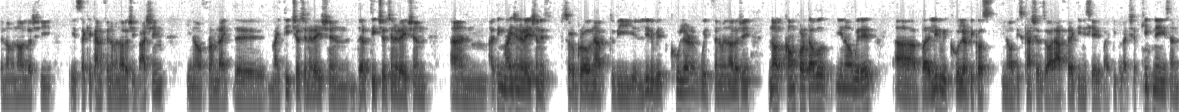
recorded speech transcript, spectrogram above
phenomenology is like a kind of phenomenology bashing, you know, from like the, my teacher generation, their teacher generation. And I think my generation is sort of grown up to be a little bit cooler with phenomenology, not comfortable, you know, with it, uh, but a little bit cooler because, you know, discussions about affect initiated by people like Jeff Kipnis and,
